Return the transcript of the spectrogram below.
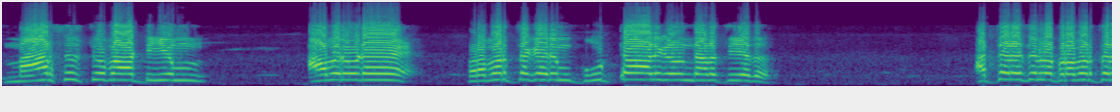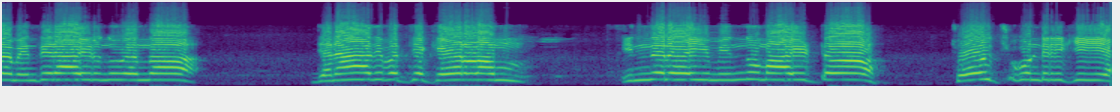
മാർക്സിസ്റ്റ് പാർട്ടിയും അവരുടെ പ്രവർത്തകരും കൂട്ടാളികളും നടത്തിയത്. അത്തരത്തിലുള്ള പ്രവർത്തനം എന്തിനായിരുന്നു എന്ന് ജനാധിപത്യ കേരളം ഇന്നലെയും ഇന്നുമായിട്ട് ചോദിച്ചുകൊണ്ടിരിക്കുക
